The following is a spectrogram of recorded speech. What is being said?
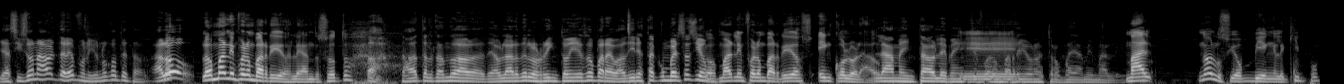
Y así sonaba el teléfono y yo no contestaba. ¡Aló! Los Marlins fueron barridos, Leandro Soto. Ah, estaba tratando de hablar, de hablar de los ringtones y eso para evadir esta conversación. Los Marlins fueron barridos en Colorado. Lamentablemente Eh, fueron barridos nuestros Miami Marlins. Mal, no lució bien el equipo.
